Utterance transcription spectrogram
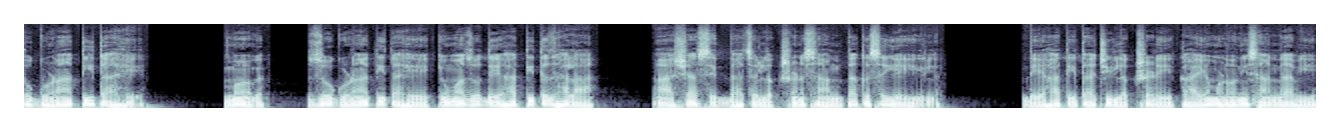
तो गुणातीत आहे. मग जो गुणातीत आहे किंवा जो देहातीत झाला अशा सिद्धाचं लक्षण सांगता कसं येईल? देहातीताची लक्षणे काय म्हणून सांगावी?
